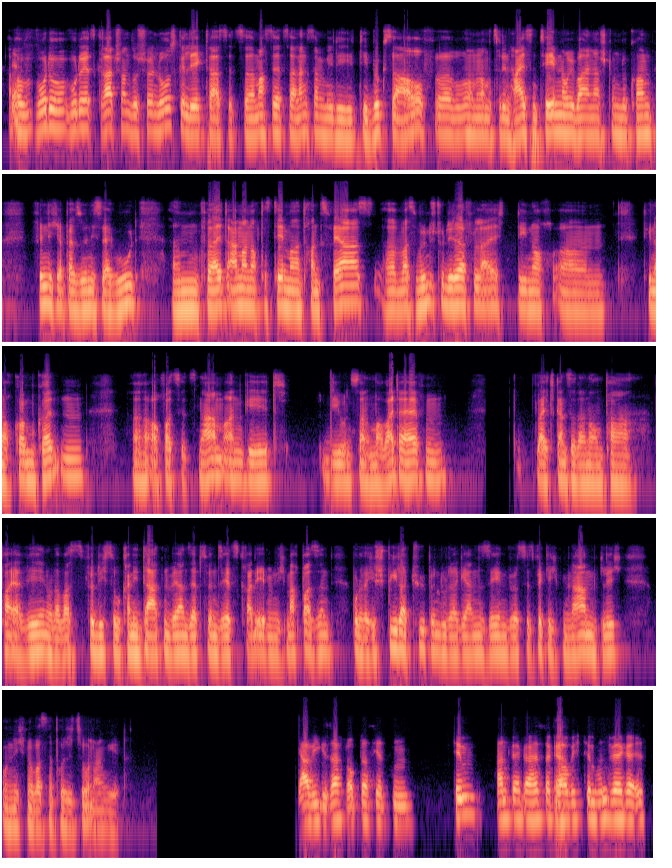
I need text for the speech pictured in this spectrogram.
Aber ja. wo, du, wo du jetzt gerade schon so schön losgelegt hast, jetzt äh, machst du jetzt da langsam mir die, die Büchse auf, äh, wo wir noch zu den heißen Themen noch über einer Stunde kommen. Finde ich ja persönlich sehr gut. Ähm, vielleicht einmal noch das Thema Transfers. Äh, was wünschst du dir da vielleicht, die noch, ähm, die noch kommen könnten? Äh, auch was jetzt Namen angeht, die uns dann nochmal weiterhelfen. Vielleicht kannst du da noch ein paar, paar erwähnen oder was für dich so Kandidaten wären, selbst wenn sie jetzt gerade eben nicht machbar sind. Oder welche Spielertypen du da gerne sehen würdest, jetzt wirklich namentlich und nicht nur was eine Position angeht. Ja, wie gesagt, ob das jetzt ein Tim Handwerker heißt er, glaube ich, Tim Handwerker ist.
